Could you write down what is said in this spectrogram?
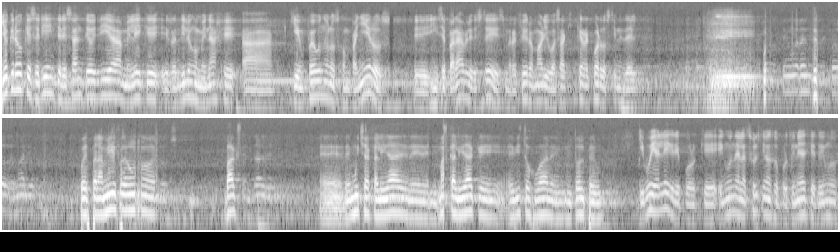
yo creo que sería interesante hoy día, Meleque, eh, rendirle un homenaje a quien fue uno de los compañeros eh, inseparables de ustedes, me refiero a Mario Wasaki. ¿Qué recuerdos tiene de él? Bueno, tengo un gran recuerdo de Mario. Pues para mí fue uno de los backs centrales eh, de mucha calidad, de más calidad que he visto jugar en, todo el Perú. Y muy alegre porque en una de las últimas oportunidades que tuvimos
